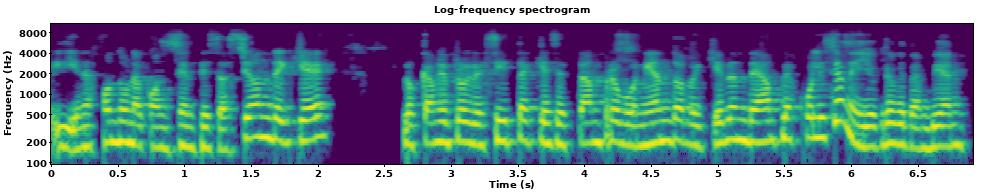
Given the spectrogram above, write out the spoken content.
y en el fondo una concientización de que los cambios progresistas que se están proponiendo requieren de amplias coaliciones. Yo creo que también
